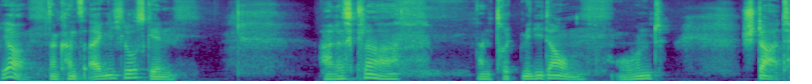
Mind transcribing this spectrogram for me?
ja, dann kann es eigentlich losgehen. Alles klar. Dann drückt mir die Daumen und Start.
